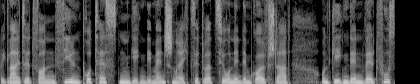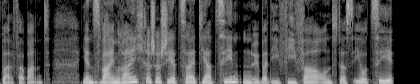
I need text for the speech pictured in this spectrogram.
begleitet von vielen Protesten gegen die Menschenrechtssituation in dem Golfstaat und gegen den Weltfußballverband. Jens Weinreich recherchiert seit Jahrzehnten über die FIFA und das IOC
